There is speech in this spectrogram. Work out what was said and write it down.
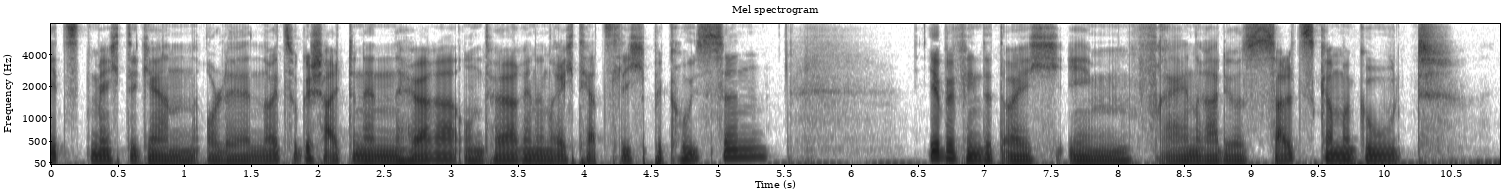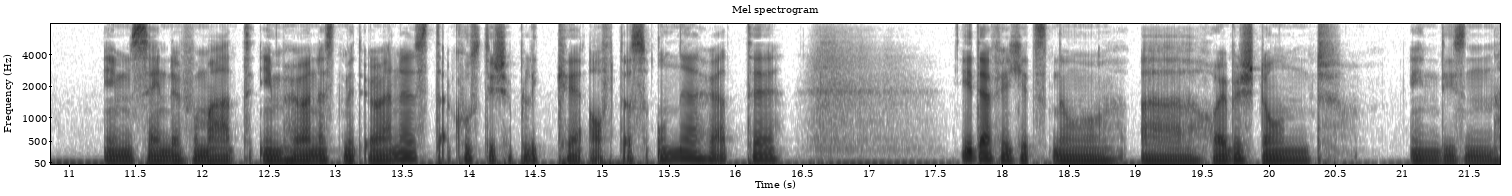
Jetzt möchte ich gern alle neu zugeschalteten Hörer und Hörerinnen recht herzlich begrüßen. Ihr befindet euch im freien Radio Salzkammergut im Sendeformat Im Hörnest mit Ernest, akustische Blicke auf das Unerhörte. Ich darf euch jetzt noch eine halbe Stunde in diesen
